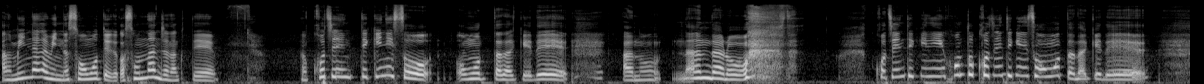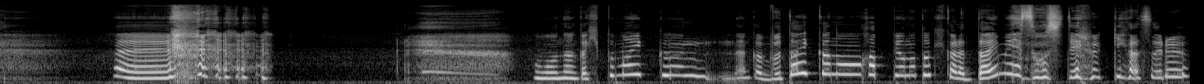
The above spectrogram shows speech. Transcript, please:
あの、みんながみんなそう思ってるとか、そんなんじゃなくて、個人的にそう思っただけで、あの、なんだろう。個人的に、本当個人的にそう思っただけで、へー。もうなんかヒップマイくんなんか舞台化の発表の時から大迷走してる気がする。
